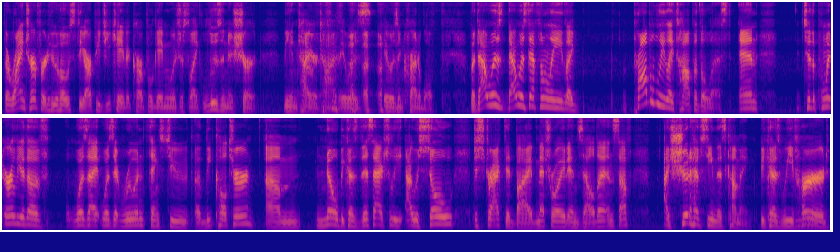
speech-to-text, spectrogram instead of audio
But Ryan Turford, who hosts the RPG Cave at Carpool Gaming, was just like losing his shirt the entire time. It was it was incredible. But that was that was definitely like probably like top of the list. And to the point earlier though, of was I was it ruined thanks to elite culture? Um, no, because this actually I was so distracted by Metroid and Zelda and stuff. I should have seen this coming because we've mm-hmm. heard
